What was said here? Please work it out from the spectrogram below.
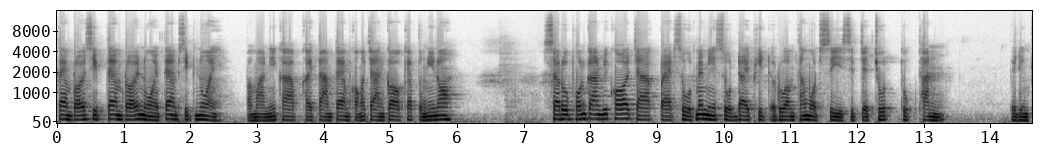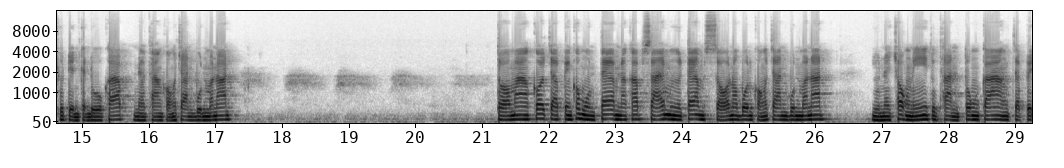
แต้ม 110 แต้ม 100 หน่วย แต้ม 10 หน่วย ประมาณนี้ครับ ใครตามแต้มของอาจารย์ก็แคปตรงนี้เนาะสรุปผลการวิเคราะห์จาก 8 สูตรไม่มีสูตรใดผิดรวมทั้งหมด 47 ชุดทุกท่าน ไปดึงชุดเด่นกันดูครับ แนวทางของอาจารย์บุญมนัท ต่อมาก็จะเป็นข้อมูลแต้มนะครับ ซ้ายมือแต้มสอนบนของอาจารย์บุญมนัทอยู่ในช่องนี้ทุกท่านตรงกลางจะเป็น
